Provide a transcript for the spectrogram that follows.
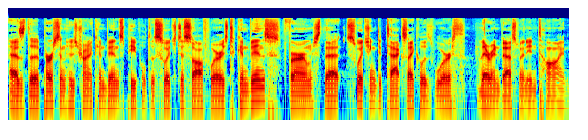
as the person who's trying to convince people to switch to software is to convince firms that switching to TaxCycle is worth their investment in time.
